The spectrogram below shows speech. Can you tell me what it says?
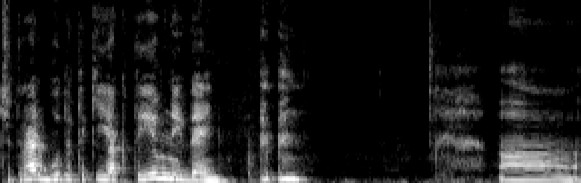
Четвер буде такий активний день.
